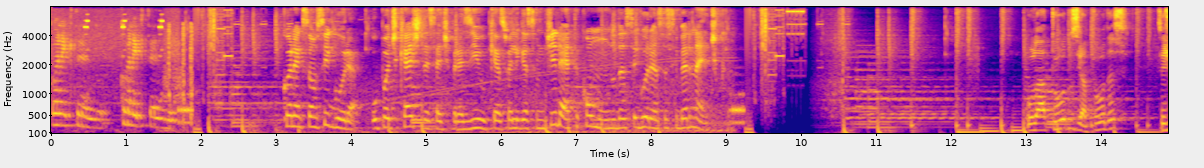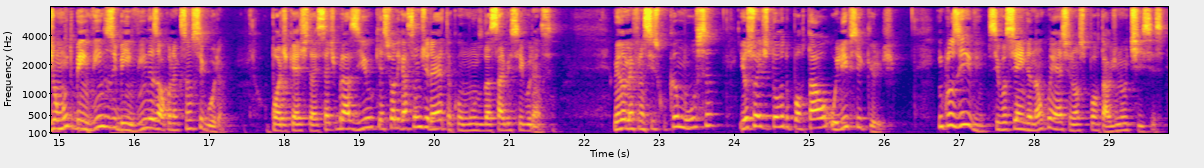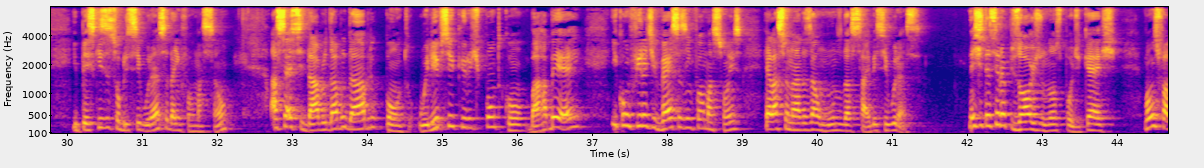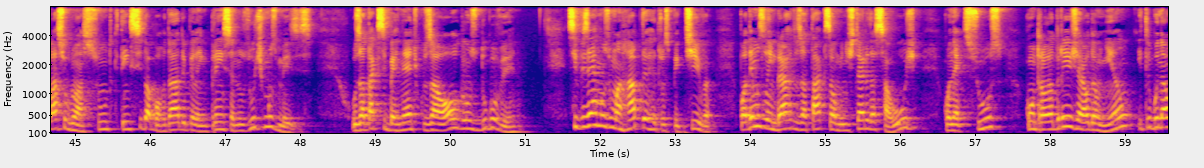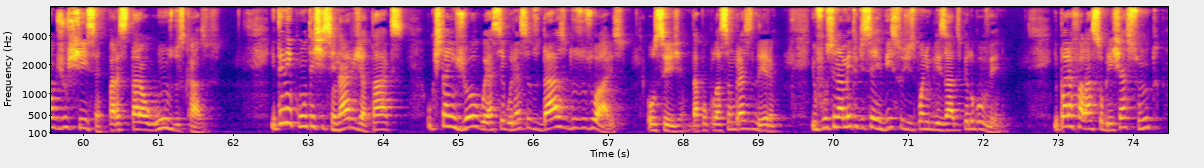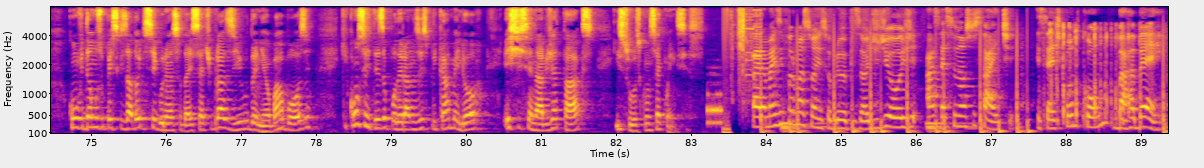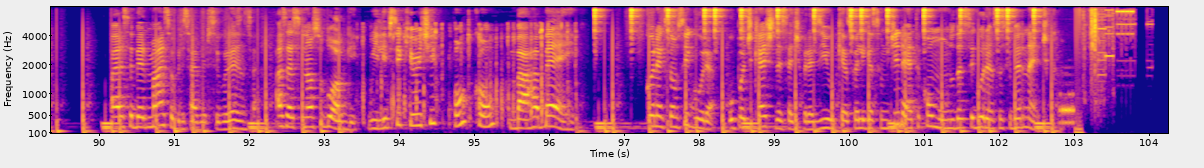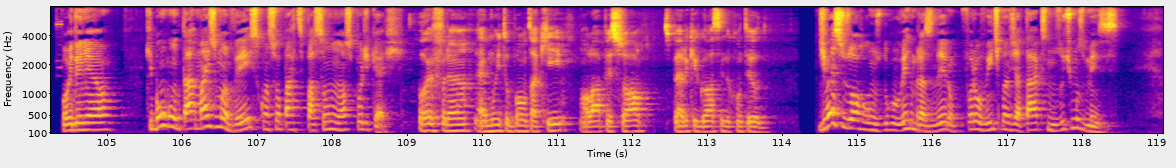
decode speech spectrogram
Conectando, conectando. Conexão Segura, o podcast da Sete Brasil que é a sua ligação direta com o mundo da segurança cibernética. Olá a todos e a todas, sejam muito bem-vindos e bem-vindas ao Conexão Segura, o podcast da Sete Brasil que é a sua ligação direta com o mundo da cibersegurança. Meu nome é Francisco Camussa e eu sou editor do portal Live Security. Inclusive, se você ainda não conhece o nosso portal de notícias e pesquisa sobre segurança da informação, acesse www.welivesecurity.com.br e confira diversas informações relacionadas ao mundo da cibersegurança. Neste terceiro episódio do nosso podcast, vamos falar sobre um assunto que tem sido abordado pela imprensa nos últimos meses: os ataques cibernéticos a órgãos do governo. Se fizermos uma rápida retrospectiva, podemos lembrar dos ataques ao Ministério da Saúde, ConectSUS, Controladoria Geral da União e Tribunal de Justiça, para citar alguns dos casos. E tendo em conta este cenário de ataques, o que está em jogo é a segurança dos dados dos usuários, ou seja, da população brasileira, e o funcionamento de serviços disponibilizados pelo governo. E para falar sobre este assunto, convidamos o pesquisador de segurança da E7 Brasil, Daniel Barbosa, que com certeza poderá nos explicar melhor este cenário de ataques e suas consequências. Para mais informações sobre o episódio de hoje, acesse o nosso site e7.com.br. Para saber mais sobre cibersegurança, acesse nosso blog welivesecurity.com.br. Conexão Segura, o podcast da Sete Brasil que é a sua ligação direta com o mundo da segurança cibernética. Oi, Daniel. Que bom contar mais uma vez com a sua participação no nosso podcast. Oi, Fran. É muito bom estar aqui. Olá, pessoal. Espero que gostem do conteúdo. Diversos órgãos do governo brasileiro foram vítimas de ataques nos últimos meses.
